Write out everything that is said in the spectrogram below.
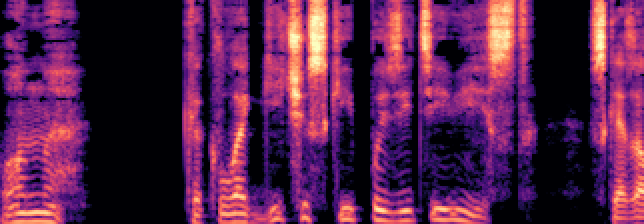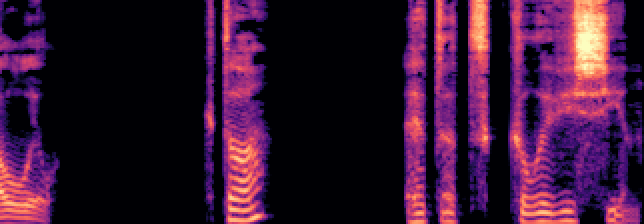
«Он как логический позитивист», — сказал Уилл. «Кто?» «Этот клавесин».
